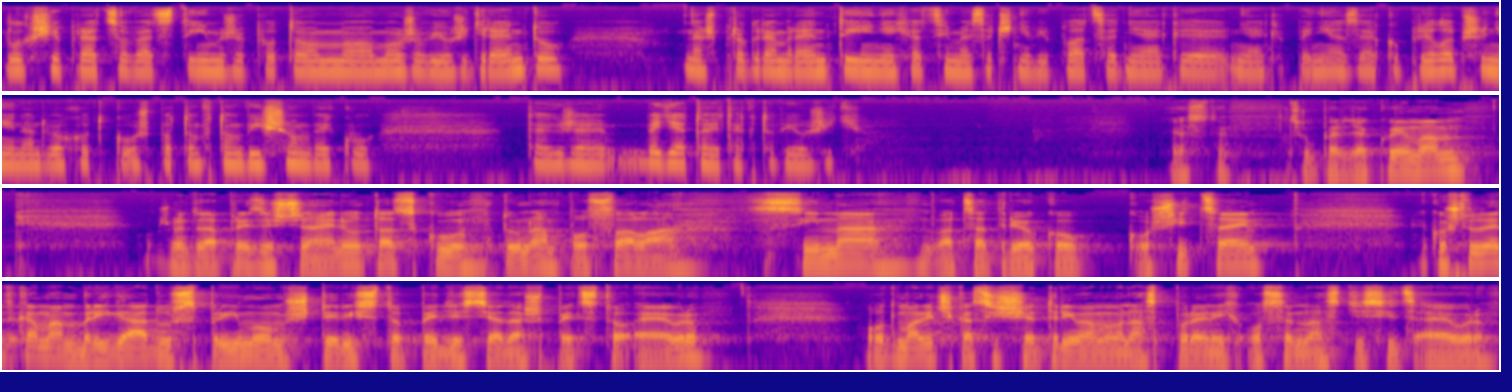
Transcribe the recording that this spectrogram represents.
dlhšie pracovať s tým, že potom môžu využiť rentu, náš program renty, nechať si mesačne vyplácať nejaké, nejaké peniaze ako prilepšenie na dôchodku už potom v tom vyššom veku. Takže vedia to aj takto využiť. Jasne, super, ďakujem vám. Môžeme teda prejsť ešte na jednu otázku. Tu nám poslala Sima, 23 rokov Košice. Ako študentka mám brigádu s príjmom 450 až 500 eur. Od malička si šetrím a mám nasporených 18 tisíc eur.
